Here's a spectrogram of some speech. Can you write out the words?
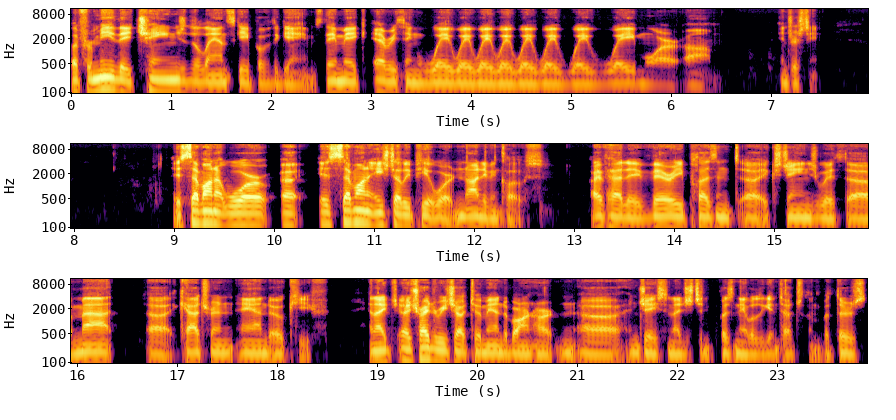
but for me, they change the landscape of the games. They make everything way, way, way, way, way, way, way, way more um, interesting. Is Sevan at war? Uh, is Sevan at HWP at war? Not even close. I've had a very pleasant uh, exchange with uh, Matt, uh, Katrin, and O'Keefe. And I, I tried to reach out to Amanda Barnhart and, uh, and Jason. I just wasn't able to get in touch with them. But there's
